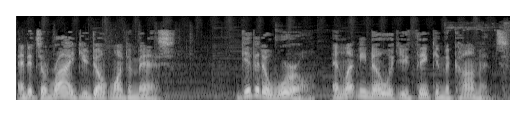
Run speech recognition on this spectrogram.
and it's a ride you don't want to miss. Give it a whirl, and let me know what you think in the comments.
